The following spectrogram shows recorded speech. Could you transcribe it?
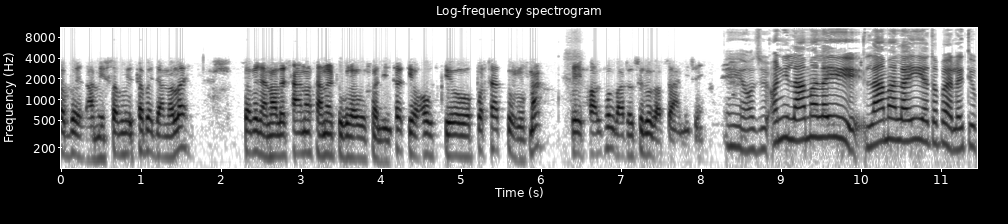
सबै हामी सबै सबैजनालाई सबैजनालाई सानो सानो टुक्रा उसमा दिन्छ। त्यो त्यो प्रसादको रूपमा त्यही फलफुलबाट सुरु गर्छ हामी चाहिँ। ए हजुर। अनि लामालाई लामालाई या तपाईँहरूलाई त्यो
